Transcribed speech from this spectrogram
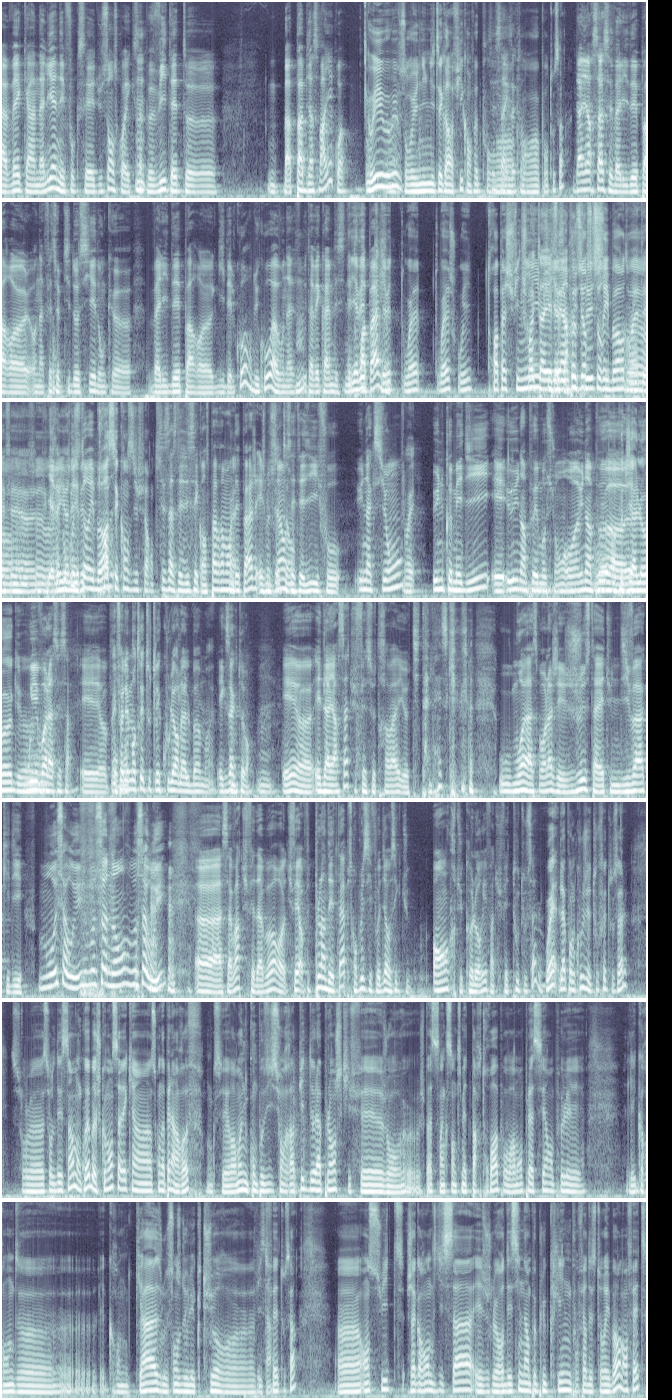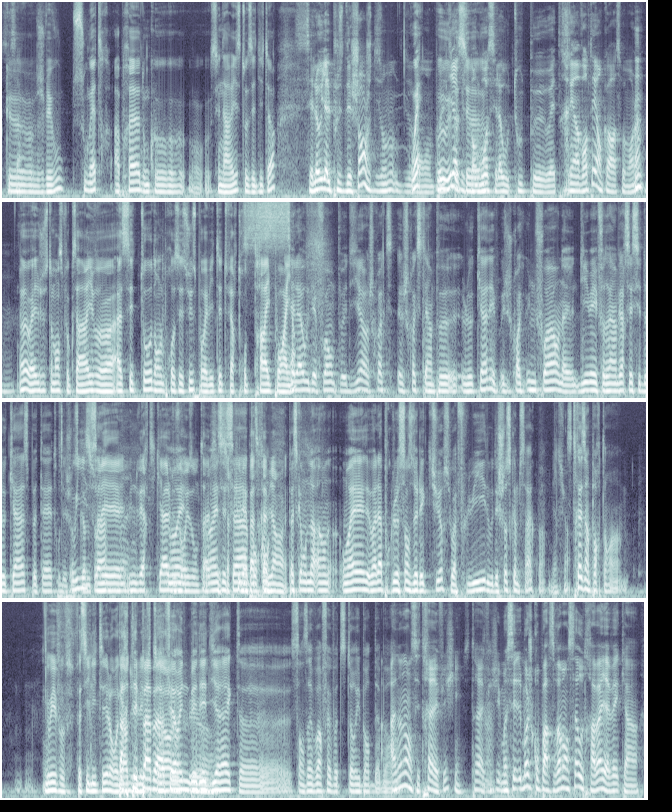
avec un alien. Il faut que ça ait du sens, quoi, et que ça Mm. peut vite être euh, bah, pas bien se marier, quoi. Oui, oui, Ouais. oui, sur une unité graphique en fait pour, C'est ça, euh, exactement. pour, pour tout ça. Derrière ça, c'est validé par. euh, on a fait ce petit dossier, donc euh, validé par euh, Guy Delcourt, du coup, ah, on a, Mm. où t'avais quand même dessiné y avait, trois pages. il y avait- ouais, ouais, je- oui, trois pages finies. Je crois que t'avais fait avait un peu plusieurs plus. storyboards. Ouais, ouais, fait, euh, Il y avait ouais, beaucoup de on avait storyboards. Trois séquences différentes. C'est ça, c'était des séquences, pas vraiment Ouais. des pages. Et je me souviens, on s'était dit, il faut une action, Ouais. Une comédie et une un peu émotion, une un peu. Ouais, un peu euh, de dialogue. euh, Oui, voilà, c'est ça. Et euh, Il fallait montrer toutes les couleurs de l'album. ouais. Exactement. Mm. Et, euh, et derrière ça, tu fais ce travail euh, titanesque où moi, à ce moment-là, j'ai juste à être une diva qui dit oui, ça oui, moi, ça non, moi, ça oui. Euh, à savoir, tu fais d'abord, tu fais plein d'étapes parce qu'en plus, il faut dire aussi que tu encres, tu colories, enfin, tu fais tout tout seul. Ouais, là pour le coup, j'ai tout fait tout seul sur le, sur le dessin. Donc ouais, bah, je commence avec un, ce qu'on appelle un rough. Donc c'est vraiment une composition rapide de la planche qui fait genre, euh, je sais pas, 5 cm par 3 pour vraiment placer un peu les, les, grandes, euh, les grandes cases, le sens de lecture euh, vite ça. fait, tout ça. Euh, ensuite, j'agrandis ça et je le redessine un peu plus clean pour faire des storyboards en fait, que ça. je vais vous soumettre après donc aux, aux scénaristes, aux éditeurs. C'est là où il y a le plus d'échanges, disons, Ouais, on peut oui, le oui, dire, bah, c'est puisqu'en le- gros, c'est là où tout peut être réinventé encore à ce moment-là. Mm. Ouais, ouais, justement, il faut que ça arrive euh, assez tôt dans le processus pour éviter de faire trop de travail pour rien. C'est là où des fois on peut dire, je crois que je crois que c'était un peu le cas. Je crois qu'une fois on a dit mais il faudrait inverser ces deux cases peut-être ou des choses Oui, comme sur ça. les- Ouais. une verticale, Ouais. deux horizontales, Ouais, ça c'est ça, pas très bien. ouais. Parce qu'on a, on- ouais, voilà, pour que le sens de lecture soit fluide ou des choses comme ça, quoi. Bien sûr. C'est très important. hein. Oui, il faut faciliter le regard Partez du pas à faire le une BD euh, directe euh, sans avoir fait votre storyboard d'abord. Ah non, non, c'est très réfléchi. C'est très réfléchi. Moi, je compare vraiment ça au travail avec un.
